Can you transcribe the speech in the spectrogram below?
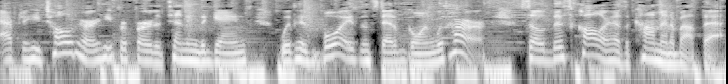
after he told her he preferred attending the games with his boys instead of going with her. So this caller has a comment about that.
